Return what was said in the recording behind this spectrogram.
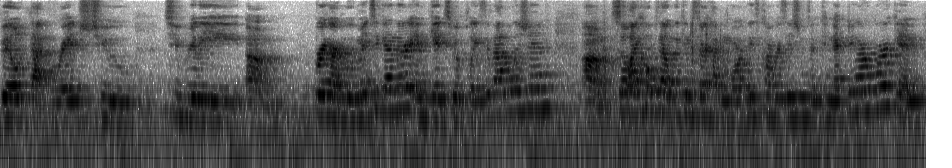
built that bridge to, to really um, bring our movement together and get to a place of abolition. Um, so I hope that we can start having more of these conversations and connecting our work and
